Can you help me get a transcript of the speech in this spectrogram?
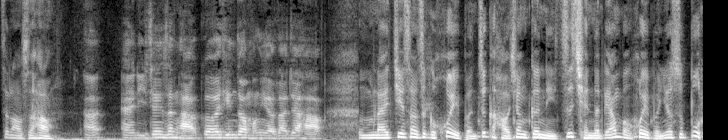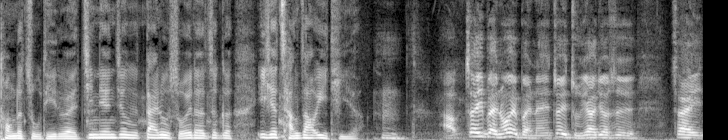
郑老师好，啊，哎，李先生好，各位听众朋友大家好。我们来介绍这个绘本，这个好像跟你之前的两本绘本又是不同的主题，对不对？今天就是带入所谓的这个一些长照议题了。嗯，好，这一本绘本呢，最主要就是在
